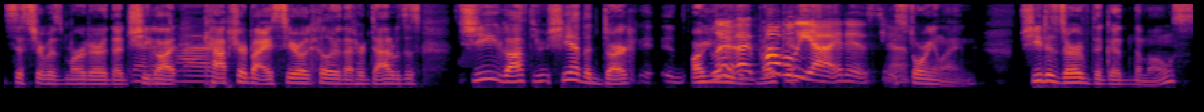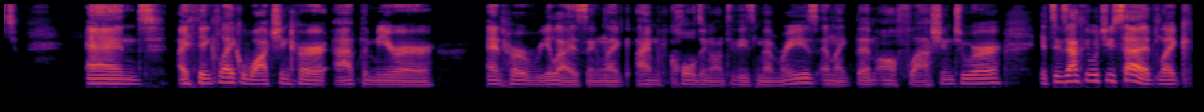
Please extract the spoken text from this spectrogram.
sister was murdered, that she got God. captured by a serial killer, that her dad was this. She got through. She had the dark, uh, arguably Li- the uh, probably yeah, it is. Yeah. storyline. She deserved the good the most, and I think like watching her at the mirror and her realizing like I'm holding on to these memories and like them all flashing to her. It's exactly what you said. Like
